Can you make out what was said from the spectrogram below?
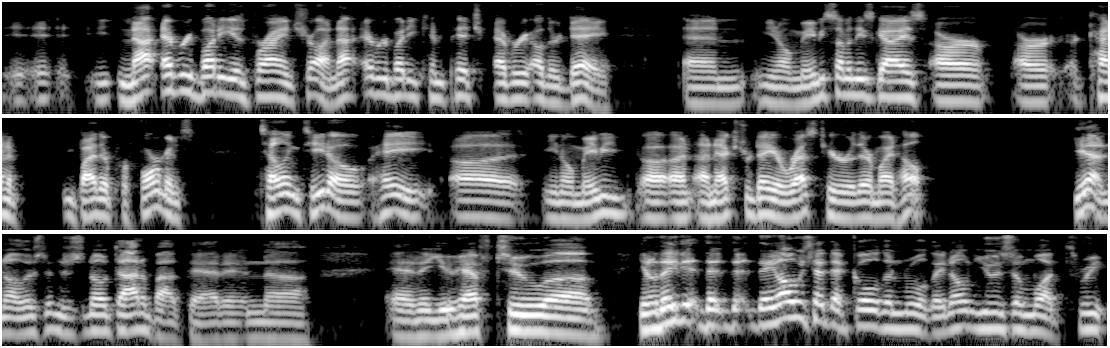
it, it, not everybody is Bryan Shaw. Not everybody can pitch every other day, and you know maybe some of these guys are are, are kind of by their performance telling Tito, hey, uh, you know, maybe uh, an, an, extra day of rest here or there might help. Yeah, no, there's there's no doubt about that, and uh, and you have to, uh, you know, they, they they always had that golden rule. They don't use them what three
